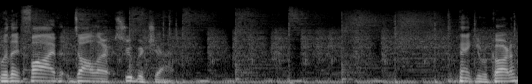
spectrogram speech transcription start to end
with a $5 super chat. Thank you, Ricardo.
